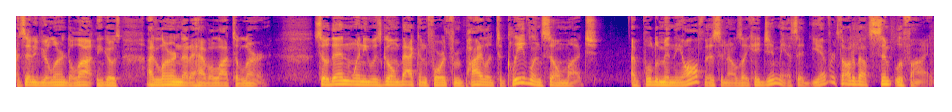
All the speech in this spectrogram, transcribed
I said, have you learned a lot? And he goes, I learned that I have a lot to learn. So then when he was going back and forth from Pilot to Cleveland so much, I pulled him in the office and I was like, Hey, Jimmy, I said, you ever thought about simplifying?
